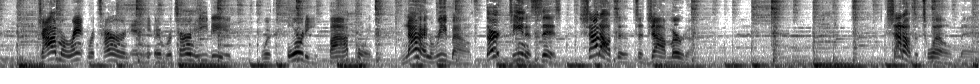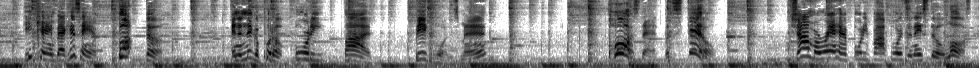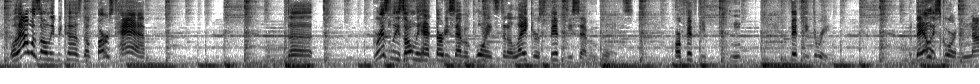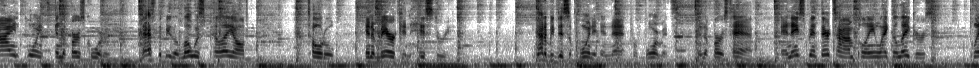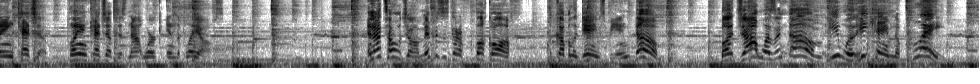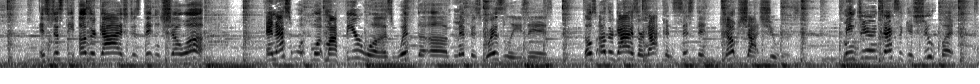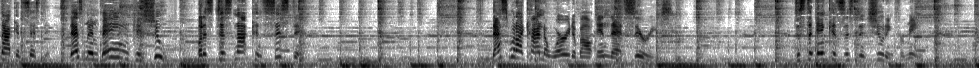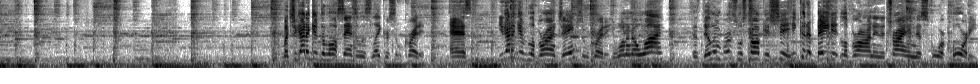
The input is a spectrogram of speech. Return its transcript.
Ja Morant returned, and in return he did with 45 points, 9 rebounds, 13 assists. Shout out to, to Ja Murder. Shout out to 12, man. He came back, his hand fucked up. And the nigga put up 45 big ones, man. Pause that, but still. Ja Moran had 45 points and they still lost. Well, that was only because the first half, the Grizzlies only had 37 points to the Lakers 57 points. Or 50, mm, 53. They only scored nine points in the first quarter. That's to be the lowest playoff total in American history. You got to be disappointed in that performance in the first half. And they spent their time playing like the Lakers, playing catch up. Playing catch up does not work in the playoffs. And I told y'all, Memphis is going to fuck off a couple of games being dumb. But Ja wasn't dumb. He was he came to play. It's just the other guys just didn't show up. And that's what, what my fear was with the uh, Memphis Grizzlies is those other guys are not consistent jump shot shooters. I mean, Jaren Jackson can shoot, but it's not consistent. Desmond Bane can shoot, but it's just not consistent. That's what I kind of worried about in that series. Just the inconsistent shooting for me. But you got to give the Los Angeles Lakers some credit. As you got to give LeBron James some credit. You want to know why? Because Dillon Brooks was talking shit. He could have baited LeBron into trying to score 40.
